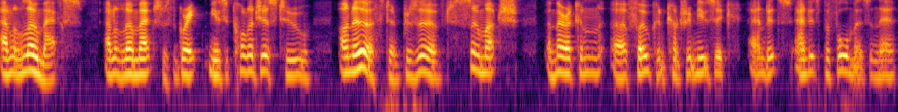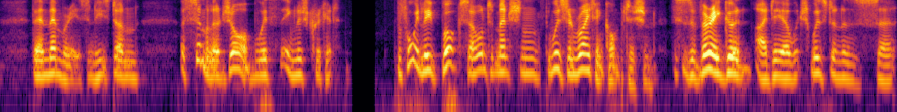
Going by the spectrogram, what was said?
Alan Lomax. Alan Lomax was the great musicologist who unearthed and preserved so much American uh, folk and country music and its and its performers and their their memories, and he's done a similar job with English cricket. Before we leave books, I want to mention the Wisden Writing Competition. This is a very good idea which Wisden has uh,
